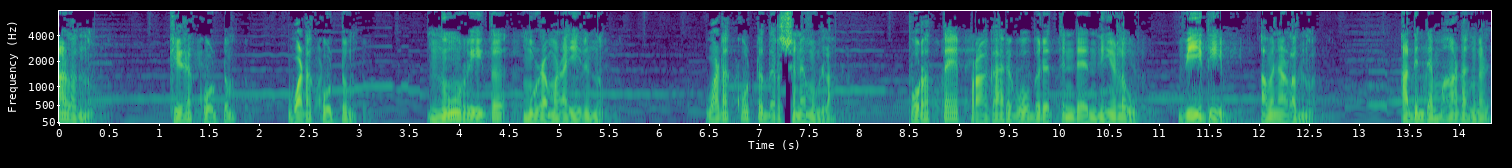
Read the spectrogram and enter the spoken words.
അളന്നു. കിഴക്കോട്ടും വടക്കോട്ടും നൂറീത് മുഴമഴയിരുന്നു. വടക്കോട്ട് ദർശനമുള്ള പുറത്തെ പ്രാകാരഗോപുരത്തിന്റെ നീളവും വീതിയും അവൻ അളന്നു അതിന്റെ മാടങ്ങൾ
